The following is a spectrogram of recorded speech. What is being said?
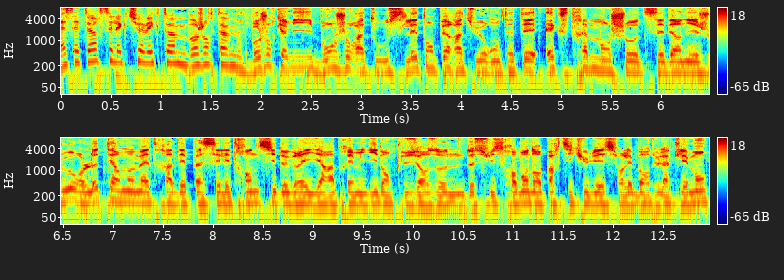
à cette heure, c'est l'actu avec Tom. Bonjour Tom. Bonjour Camille, bonjour à tous. Les températures ont été extrêmement chaudes ces derniers jours. Le thermomètre a dépassé les 36 degrés hier après-midi dans plusieurs zones de Suisse romande, en particulier sur les bords du lac Léman.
